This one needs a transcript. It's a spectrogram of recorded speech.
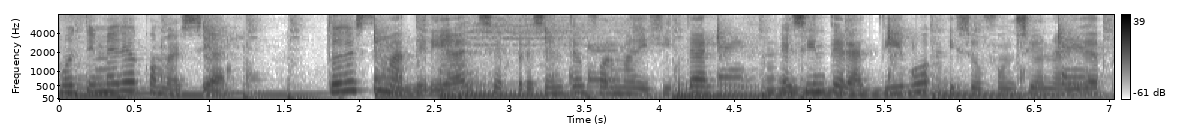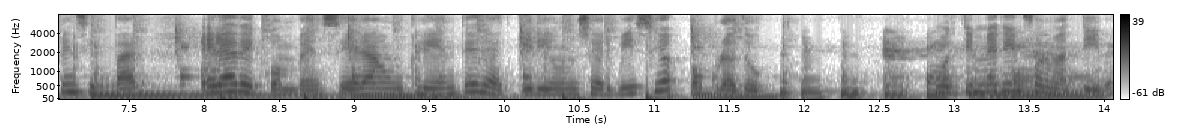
Multimedia comercial todo este material se presenta en forma digital, es interactivo y su funcionalidad principal es la de convencer a un cliente de adquirir un servicio o producto. Multimedia informativa.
